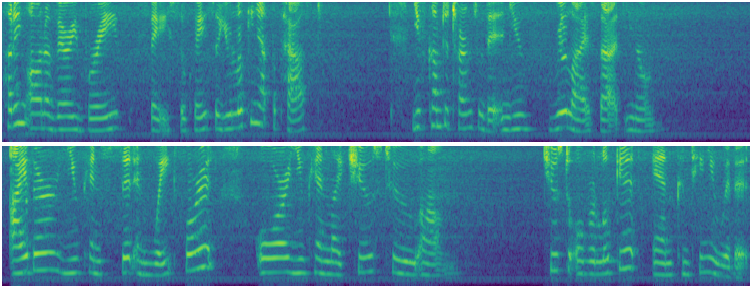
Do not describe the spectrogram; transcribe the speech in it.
putting on a very brave face, okay? So you're looking at the past, you've come to terms with it, and you've realized that, you know, either you can sit and wait for it, or you can like choose to um, choose to overlook it and continue with it.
